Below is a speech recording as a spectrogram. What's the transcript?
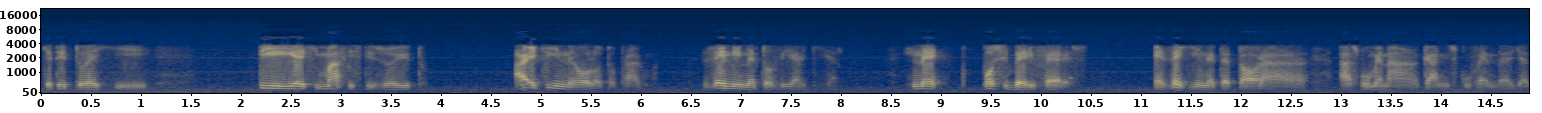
και τι, το έχει, τι έχει μάθει στη ζωή του. Α, εκεί είναι όλο το πράγμα. Δεν είναι το διαρκείας. Είναι πώς συμπεριφέρεσαι. Ε, δεν γίνεται τώρα ας πούμε να κάνεις κουβέντα για,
